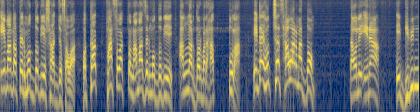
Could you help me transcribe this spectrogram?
এবাদাতের মধ্য দিয়ে সাহায্য চাওয়া। অর্থাৎ পাঁচ ওয়াক্ত নামাজের মধ্য দিয়ে আল্লাহর দরবার হাত তোলা। এটাই হচ্ছে চাওয়ার মাধ্যম। তাহলে এরা এই বিভিন্ন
